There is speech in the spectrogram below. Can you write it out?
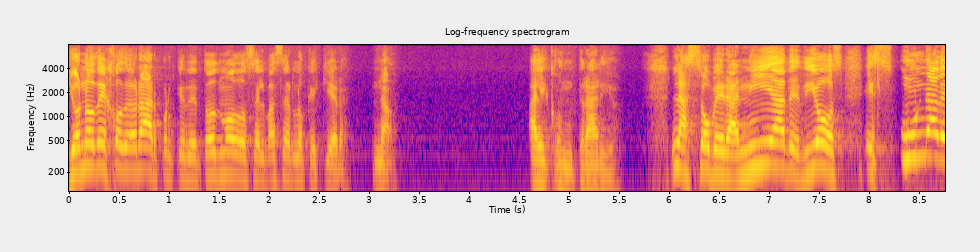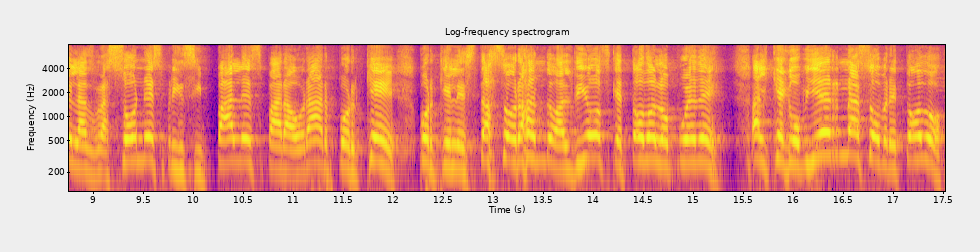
Yo no dejo de orar porque de todos modos Él va a hacer lo que quiera. No. Al contrario. La soberanía de Dios es una de las razones principales para orar. ¿Por qué? Porque le estás orando al Dios que todo lo puede, al que gobierna sobre todo.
